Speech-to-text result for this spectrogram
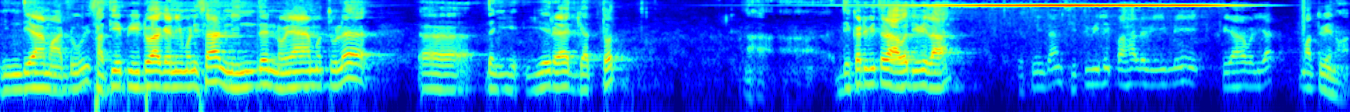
ඉන්දියාම අඩුයි සතිය පිහිටුවා ගැනීම නිසා නිින්ද නොයෑම තුල දැන් ඊයේ රාත් ගත්තොත් දෙකට විතර අවදි වෙලා එතනින් සිතුවිලි පහළ වීමේ ක්‍රියාවලියක් මතුවෙනවා.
